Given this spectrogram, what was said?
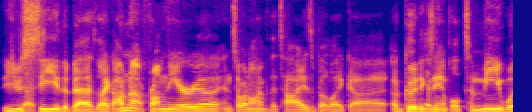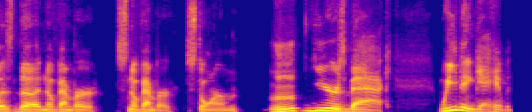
you Yes. see the best. Like I'm not from the area, and so I don't have the ties. But like uh, a good example to me was the November November storm Mhm. years back. We didn't get hit with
